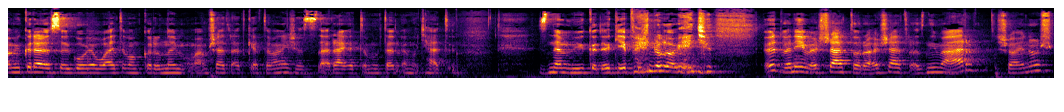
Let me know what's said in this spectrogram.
Amikor először gólya voltam, akkor a nagymamám sátrát kértem el, és aztán rájöttem utána, hogy hát ez nem működőképes dolog egy 50 éves sátorral sátrazni már, sajnos.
